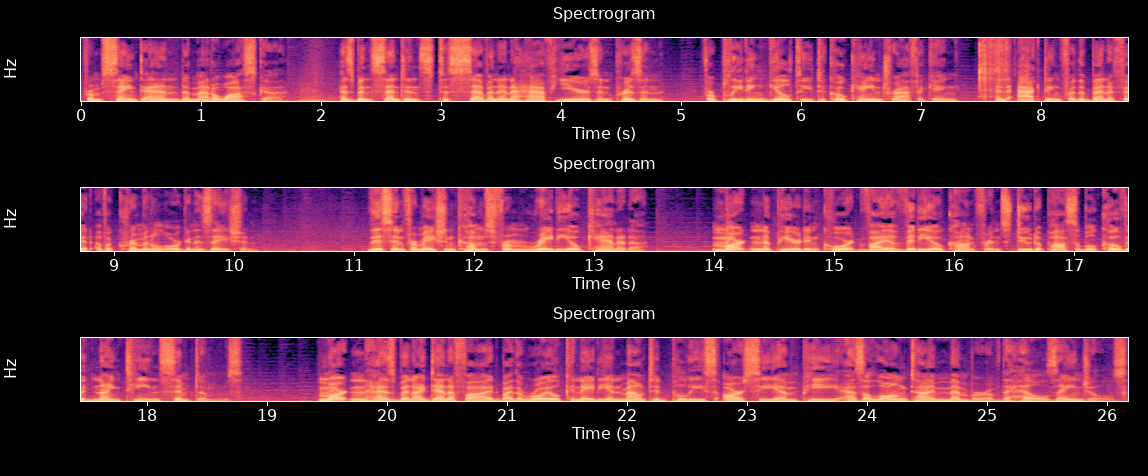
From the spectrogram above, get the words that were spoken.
from St. Anne de Madawaska has been sentenced to seven and a half years in prison for pleading guilty to cocaine trafficking and acting for the benefit of a criminal organization. This information comes from Radio Canada. Martin appeared in court via video conference due to possible COVID-19 symptoms. Martin has been identified by the Royal Canadian Mounted Police RCMP as a longtime member of the Hells Angels.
